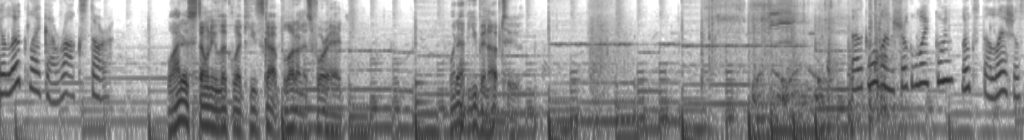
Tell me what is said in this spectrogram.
You look like a rock star. Why does Stony look like he's got blood on his forehead? What have you been up to? That golden chocolate coin looks delicious.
